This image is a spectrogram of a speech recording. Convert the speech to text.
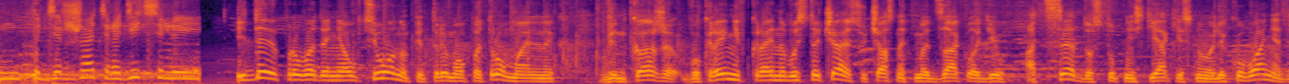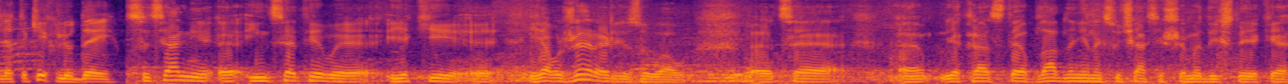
м, поддержать родителей. Ідею проведення аукціону підтримав Петро Мельник. Він каже, в Україні вкрай не вистачає сучасних медзакладів, а це доступність якісного лікування для таких людей. Соціальні е, ініціативи, які е, я вже реалізував, е, це якраз те обладнання найсучасніше медичне, яке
